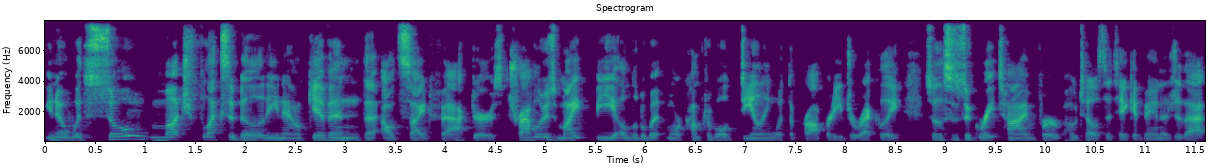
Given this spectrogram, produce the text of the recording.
you know, with so much flexibility now given the outside factors, travelers might be a little bit more comfortable dealing with the property directly. So this is a great time for hotels to take advantage of that.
